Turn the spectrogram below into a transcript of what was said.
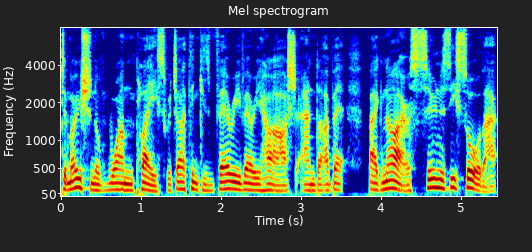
demotion of one place, which I think is very, very harsh. And I bet Bagnaia, as soon as he saw that,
